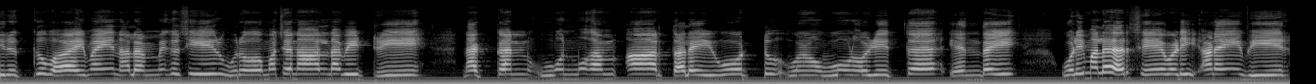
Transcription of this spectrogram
இருக்கு வாய்மை நலம் மிகு சீர் உரோமச்சனால் நவிற்றி. நக்கன் ஊன்முகம் ஆர் தலை ஓட்டு ஊனொழித்த எந்தை ஒளிமலர் சேவடி அணை வீர்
